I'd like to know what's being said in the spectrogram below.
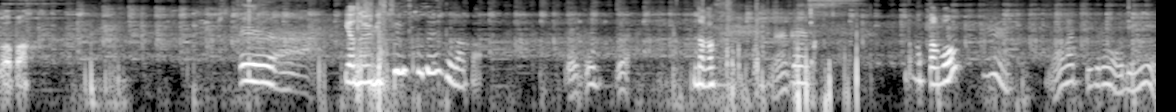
와봐. 야 너 여기 팀 코드에서 나가 나갔다. 나갔어 나갔어. 나갔다고? 응. 나갔지. 그럼 어디 있니?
